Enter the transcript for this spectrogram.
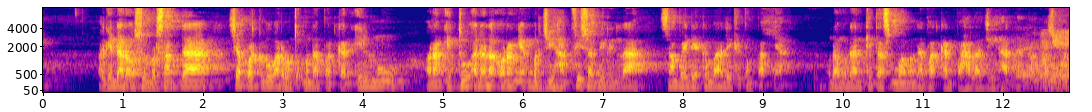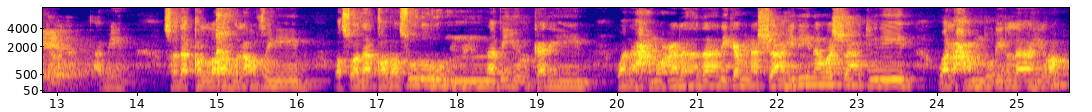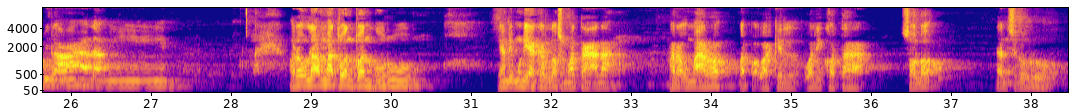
Baginda Rasul bersabda, siapa keluar untuk mendapatkan ilmu, Orang itu adalah orang yang berjihad fisabilillah sampai dia kembali ke tempatnya. Mudah-mudahan kita semua mendapatkan pahala jihad dari Allah SWT. Amin. Sadaqallahul azim wa sadaqa rasuluhun nabiyul karim wa nahnu ala dhalika minasyahidin wasyakirin walhamdulillahi rabbil alamin. Para ulama, tuan-tuan guru yang dimuliakan Allah SWT, para umarok, Bapak Wakil Wali Kota Solo, dan seluruh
